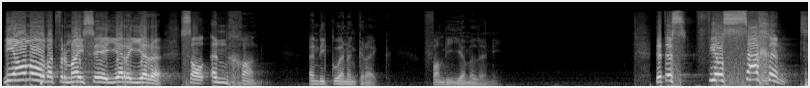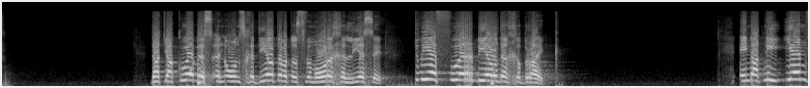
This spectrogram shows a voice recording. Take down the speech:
Nie almal wat vir my sê Here, Here, sal ingaan in die koninkryk van die hemele nie. Dit is veelseggend dat Jakobus in ons gedeelte wat ons vanmôre gelees het, twee voorbeelde gebruik. En dat nie een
